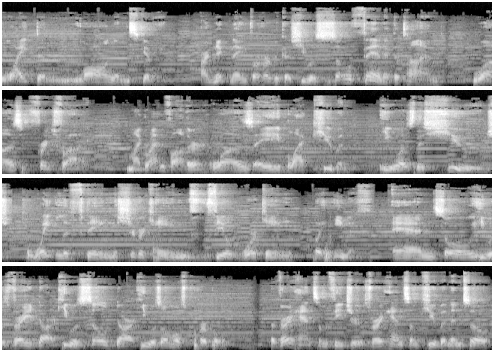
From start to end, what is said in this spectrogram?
white and long and skinny. Our nickname for her, because she was so thin at the time, was French Fry. My grandfather was a black Cuban. He was this huge weightlifting, sugarcane field working behemoth. And so he was very dark. He was so dark, he was almost purple. But very handsome features, very handsome Cuban. And so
